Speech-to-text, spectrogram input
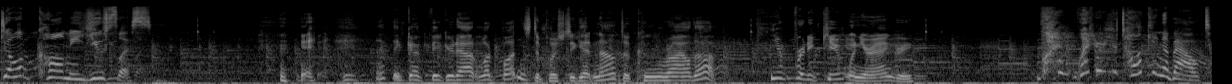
Don't call me useless! I think I figured out what buttons to push to get Naoto-kun riled up. You're pretty cute when you're angry. What, what are you talking about?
